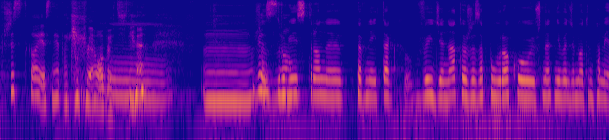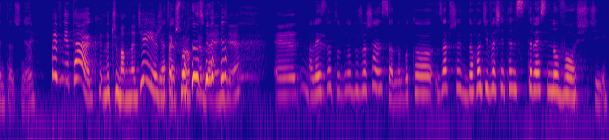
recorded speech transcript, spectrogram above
wszystko jest nie tak, jak miało być, nie? Mm, Przez więc z no- drugiej strony pewnie i tak wyjdzie na to, że za pół roku już nawet nie będziemy o tym pamiętać, nie? Pewnie tak, znaczy mam nadzieję, że Ja tak trochę będzie. Y, Ale jest na to no, duża szansa, no bo to zawsze dochodzi właśnie ten stres nowości.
